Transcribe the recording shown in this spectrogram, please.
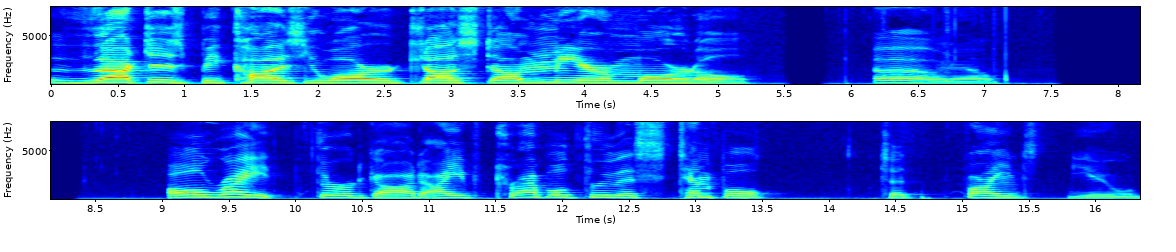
That is because you are just a mere mortal. Oh no. Alright, third god, I've traveled through this temple to find you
